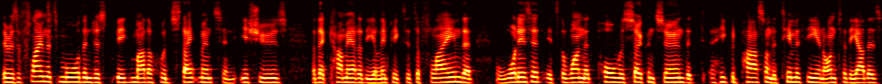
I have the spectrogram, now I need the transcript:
There is a flame that's more than just big motherhood statements and issues that come out of the Olympics. It's a flame that, what is it? It's the one that Paul was so concerned that he could pass on to Timothy and on to the others,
